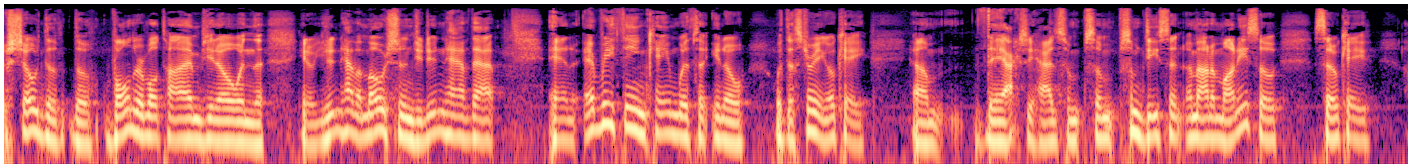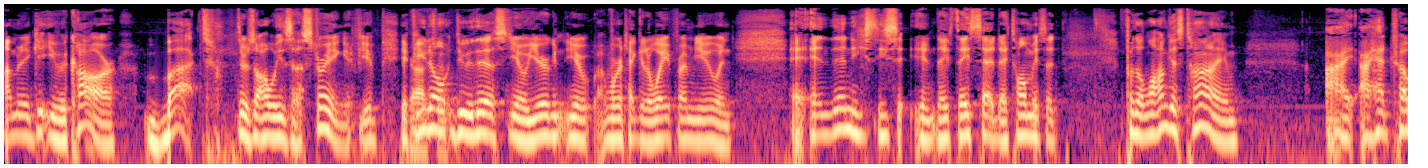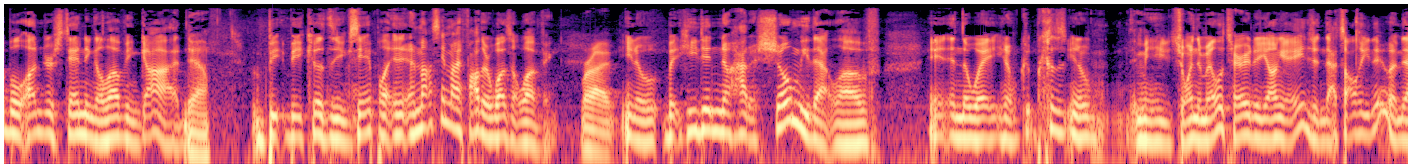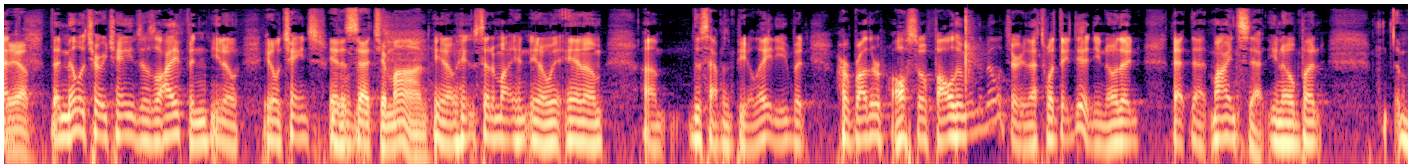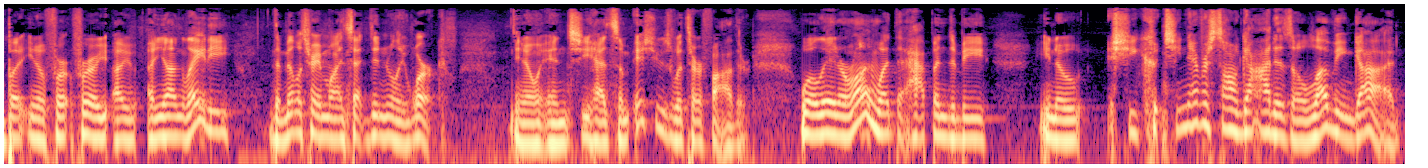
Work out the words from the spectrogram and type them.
showed the the vulnerable times, you know, when the you know you didn't have emotions, you didn't have that, and everything came with a, you know with the string. Okay, um, they actually had some some some decent amount of money, so said okay. I'm going to get you a car, but there's always a string. If you if you don't do this, you know you're you're we're going to take it away from you. And and then he, he said they they said they told me said for the longest time I I had trouble understanding a loving God. Yeah. Be, because the example, and I'm not saying my father wasn't loving, Right. You know, but he didn't know how to show me that love in, in the way, you know, because you know, I mean, he joined the military at a young age, and that's all he knew. I mean, that, Yeah. the military changed his life, and you know, it'll change. It'll know, set your mind. you know, instead of my, you know, and um, um, this happens to be a lady, but her brother also followed him in the military. That's what they did, you know, that that that mindset, you know. But but you know, for for a, a, a young lady, the military mindset didn't really work, you know, and she had some issues with her father. Well, later on, what that happened to be, you know, she could she never saw God as a loving God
